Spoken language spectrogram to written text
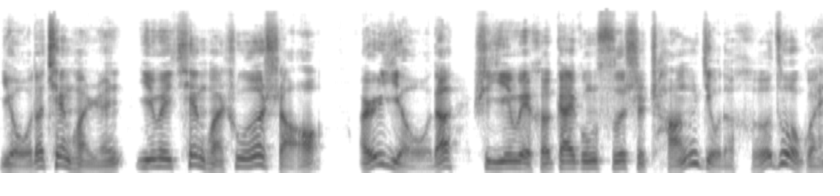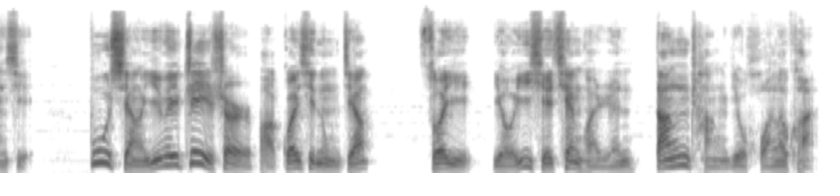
有的欠款人因为欠款数额少，而有的是因为和该公司是长久的合作关系，不想因为这事儿把关系弄僵，所以有一些欠款人当场就还了款。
